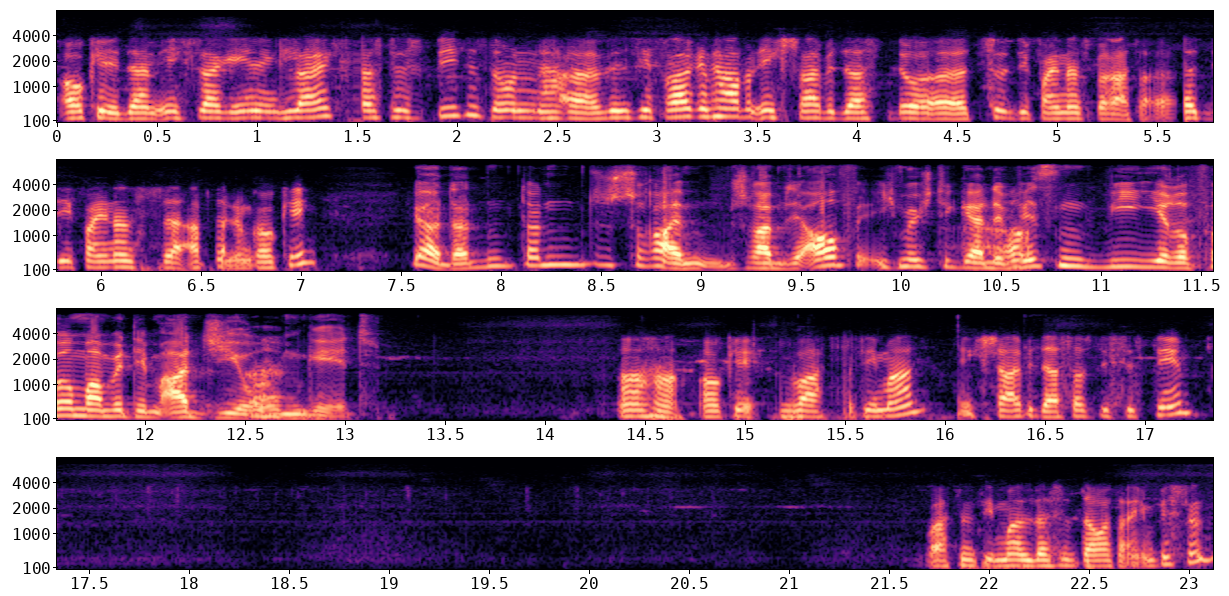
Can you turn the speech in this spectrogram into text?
Okay, dann ich sage Ihnen gleich, was es bietet und äh, wenn Sie Fragen haben, ich schreibe das äh, zu die Finanzberater, äh, die Finanzabteilung, okay? Ja, dann, dann schreiben, schreiben Sie auf. Ich möchte gerne Oh. wissen, wie Ihre Firma mit dem Agio Ah. umgeht. Aha, okay, warten Sie mal, ich schreibe das auf das System. Warten Sie mal, das dauert ein bisschen.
